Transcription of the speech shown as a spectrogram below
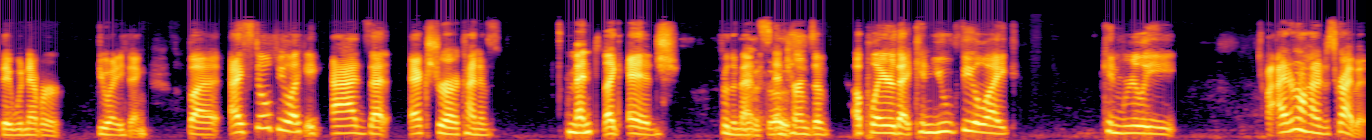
they would never do anything. But I still feel like it adds that extra kind of meant like edge for the Mets yeah, in terms of a player that can you feel like can really I don't know how to describe it.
